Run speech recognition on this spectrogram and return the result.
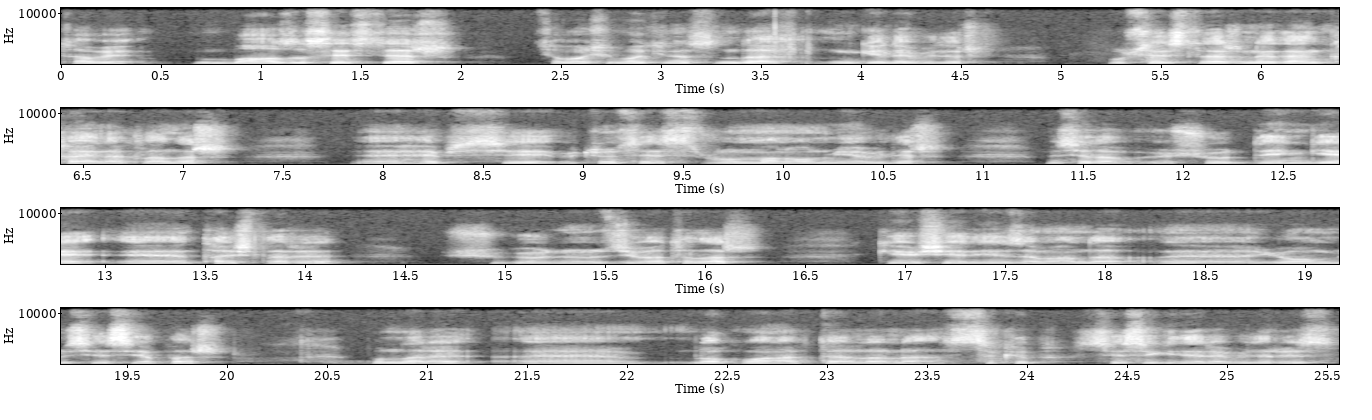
tabi bazı sesler çamaşır makinesinde gelebilir. Bu sesler neden kaynaklanır? Ee, hepsi bütün ses rulman olmayabilir. Mesela şu denge e, taşları, şu gördüğünüz civatalar gevşediği zaman da e, yoğun bir ses yapar. Bunları e, lokman aktarlarla sıkıp sesi giderebiliriz.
